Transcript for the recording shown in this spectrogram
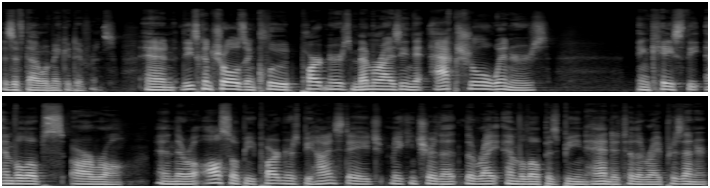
as if that would make a difference. And these controls include partners memorizing the actual winners in case the envelopes are wrong. And there will also be partners behind stage making sure that the right envelope is being handed to the right presenter.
